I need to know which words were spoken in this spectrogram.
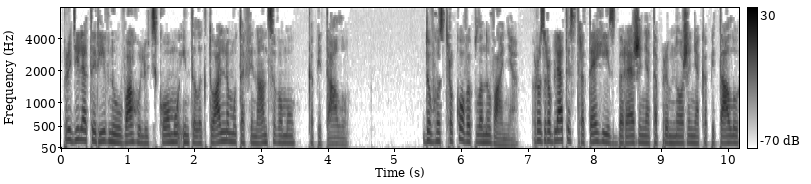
приділяти рівну увагу людському, інтелектуальному та фінансовому капіталу, довгострокове планування. Розробляти стратегії збереження та примноження капіталу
